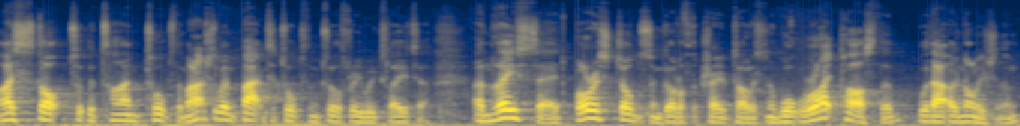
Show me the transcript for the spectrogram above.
I stopped, took the time talked to them. I actually went back to talk to them two or three weeks later. And they said Boris Johnson got off the train at Darlington and walked right past them without acknowledging them.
